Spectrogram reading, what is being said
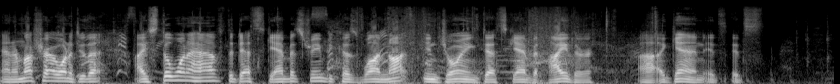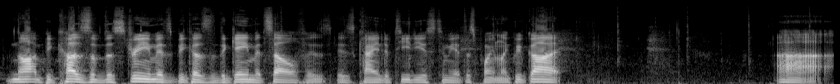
And I'm not sure I want to do that. I still want to have the Death's Gambit stream because while I'm not enjoying Death's Gambit either, uh, again, it's it's not because of the stream, it's because the game itself is, is kind of tedious to me at this point. Like, we've got uh,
